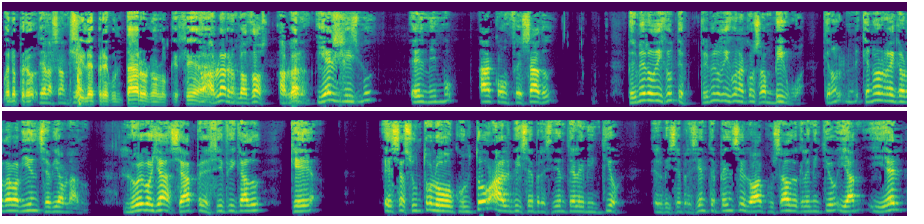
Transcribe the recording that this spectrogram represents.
bueno, pero si le preguntaron o lo que sea. No, hablaron los dos, hablaron. y él mismo, él mismo ha confesado. Primero dijo, primero dijo una cosa ambigua, que no, que no recordaba bien si había hablado. Luego ya se ha especificado que ese asunto lo ocultó al vicepresidente, le mintió. El vicepresidente Pence lo ha acusado de que le mintió y, y él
